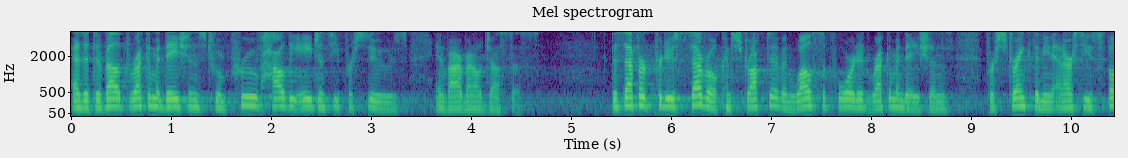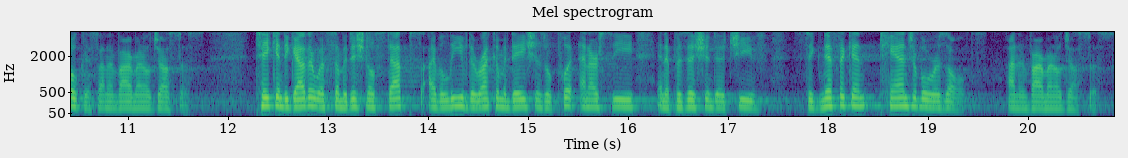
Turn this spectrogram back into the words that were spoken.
as it developed recommendations to improve how the agency pursues environmental justice. This effort produced several constructive and well-supported recommendations for strengthening NRC's focus on environmental justice. Taken together with some additional steps, I believe the recommendations will put NRC in a position to achieve significant, tangible results on environmental justice.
